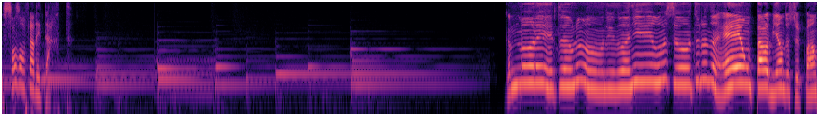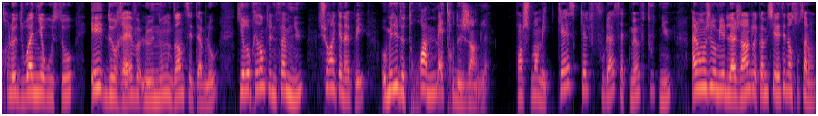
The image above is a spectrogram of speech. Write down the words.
sans en faire des tartes. Comme dans les tableaux du douanier Rousseau. Et on parle bien de ce peintre, le douanier Rousseau, et de Rêve, le nom d'un de ses tableaux, qui représente une femme nue, sur un canapé, au milieu de 3 mètres de jungle. Franchement, mais qu'est-ce qu'elle fout là, cette meuf toute nue, allongée au milieu de la jungle, comme si elle était dans son salon?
